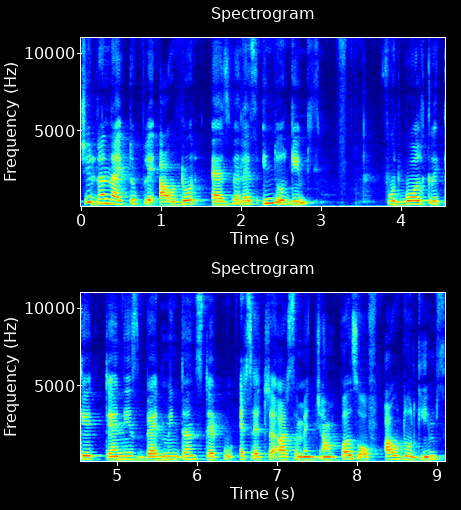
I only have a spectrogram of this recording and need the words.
children like to play outdoor as well as indoor games football, cricket, tennis, badminton, stapu etcetera are some examples of outdoor games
